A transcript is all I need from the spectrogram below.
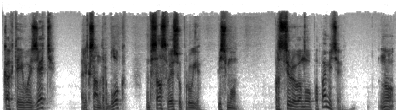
Как-то его зять Александр Блок написал своей супруге письмо. Процитирую вам его по памяти, но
